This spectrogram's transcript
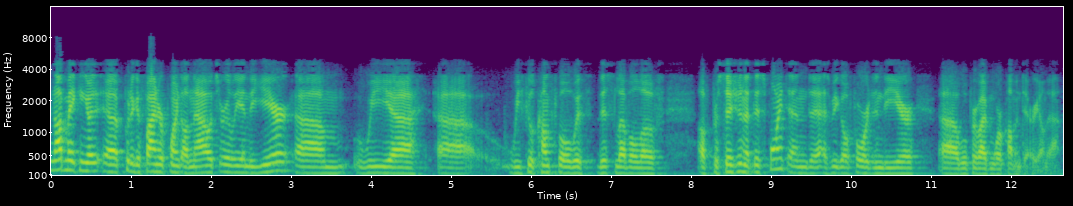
not making uh, putting a finer point on now, it's early in the year. Um we uh, feel comfortable with this level of of precision at this point, and as we go forward in the year, we'll provide more commentary on that.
